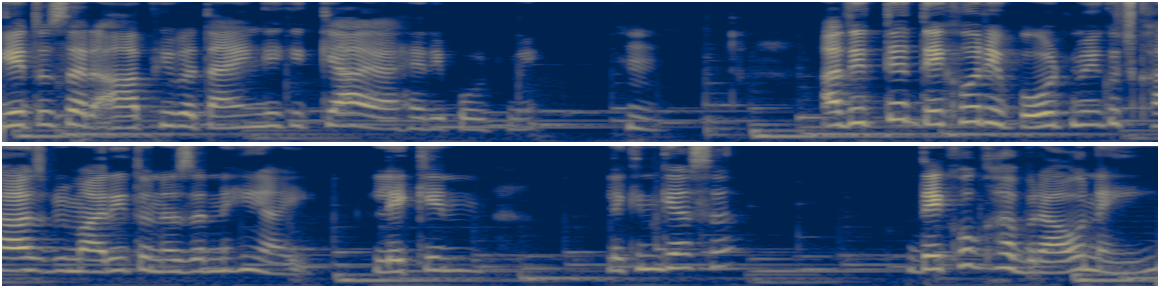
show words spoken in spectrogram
ये तो सर आप ही बताएँगे कि क्या आया है रिपोर्ट में। हम्म। आदित्य, देखो, रिपोर्ट में कुछ खास बीमारी तो नज़र नहीं आई। लेकिन लेकिन क्या, सर? देखो, घबराओ नहीं।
